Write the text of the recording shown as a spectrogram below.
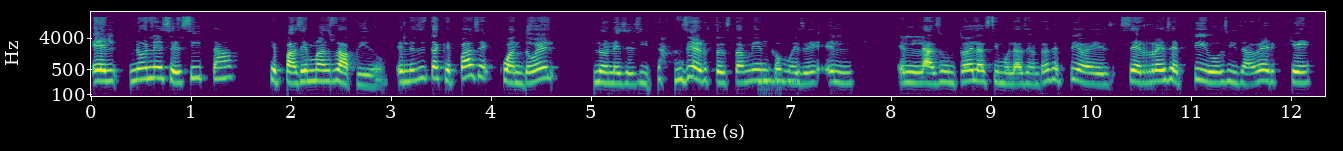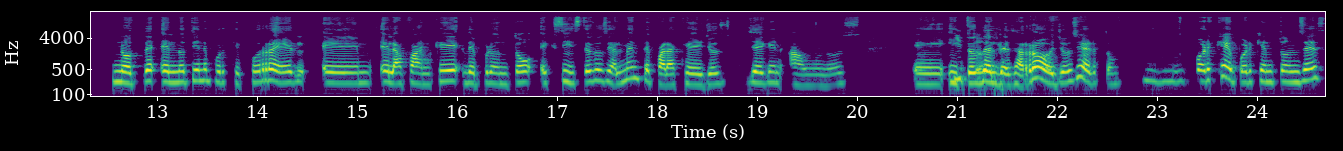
Él no necesita que pase más rápido, él necesita que pase cuando él lo necesita, ¿cierto? Es también como ese, el, el asunto de la estimulación receptiva, es ser receptivos y saber que no él no tiene por qué correr em, el afán que de pronto existe socialmente para que ellos lleguen a unos eh, hitos del desarrollo, ¿cierto? ¿Por qué? Porque entonces,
